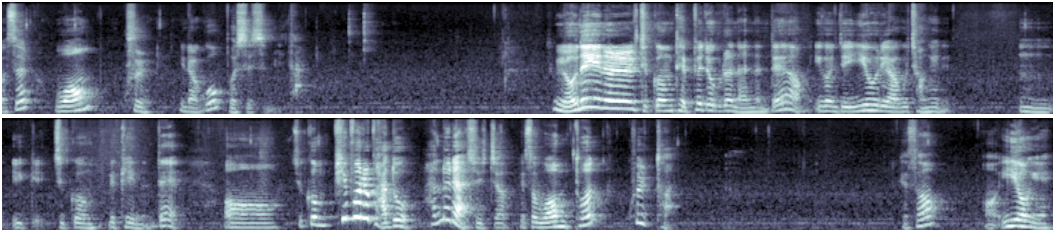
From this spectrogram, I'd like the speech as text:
이것을 웜, 쿨이라고 볼 수 있습니다. 연예인을 지금 대표적으로 놨는데요. 이건 이제 이효리하고 정혜리, 음, 이게 지금 이렇게 있는데, 어, 지금 피부를 봐도 한눈에 알 수 있죠. 그래서 웜톤, 쿨톤. 그래서 어, 이영애,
